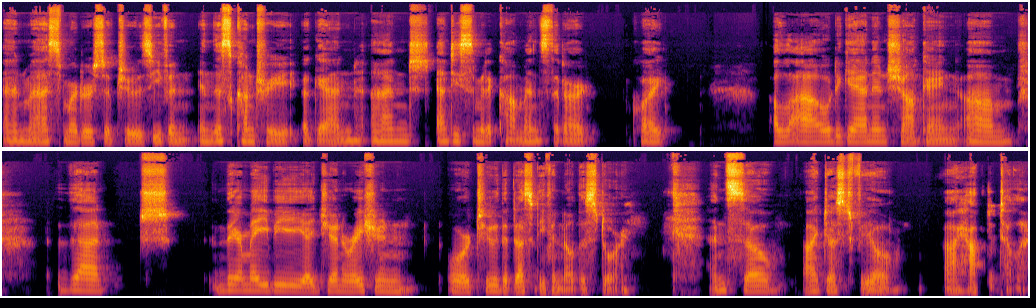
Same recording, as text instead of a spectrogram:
and mass murders of Jews, even in this country again, and anti Semitic comments that are quite allowed again and shocking. Um, that there may be a generation or two that doesn't even know the story. And so I just feel I have to tell it.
